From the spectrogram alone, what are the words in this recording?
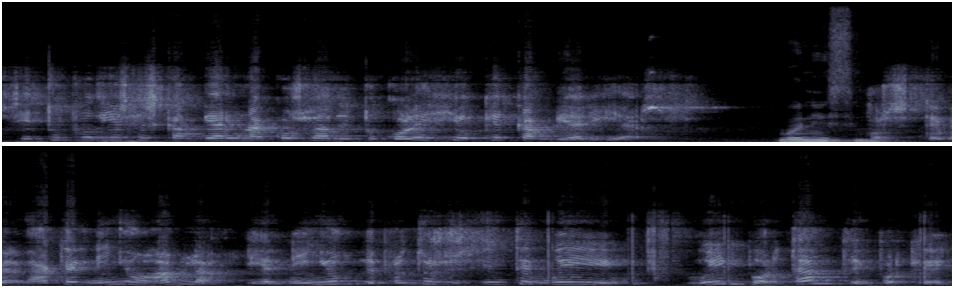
si tú pudieses cambiar una cosa de tu colegio, ¿qué cambiarías? Buenísimo. Pues de verdad que el niño habla y el niño de pronto se siente muy, muy importante porque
